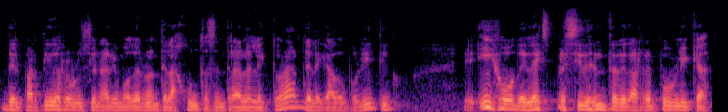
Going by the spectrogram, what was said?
del Partido Revolucionario Moderno ante la Junta Central Electoral, delegado político, eh, hijo del expresidente de la República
